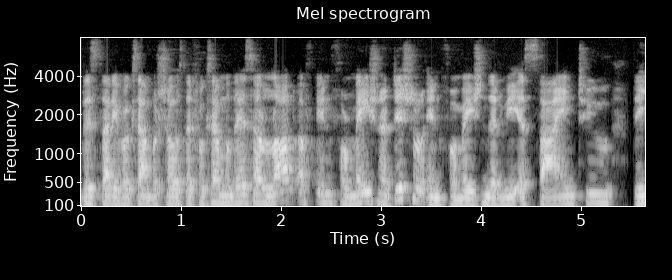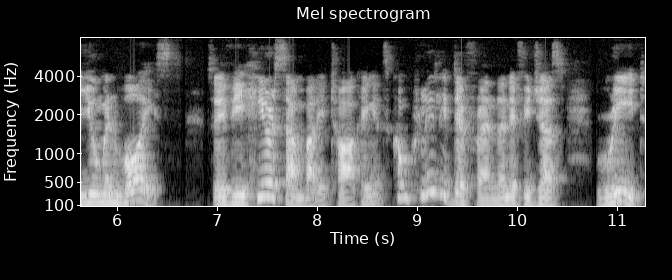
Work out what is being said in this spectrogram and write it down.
this study, for example, shows that, for example, there's a lot of information, additional information that we assign to the human voice. So if you hear somebody talking, it's completely different than if you just read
